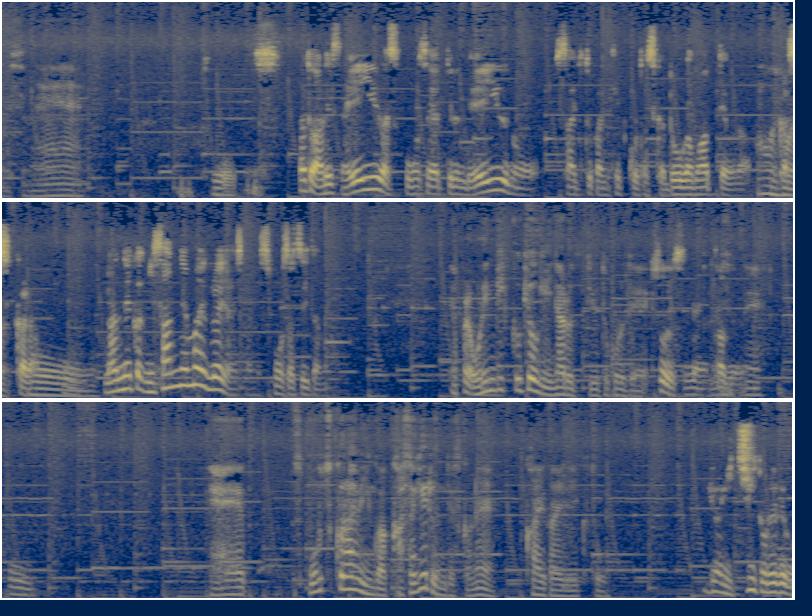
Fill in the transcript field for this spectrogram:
うですよね。そう。あとあれですね、au がスポンサーやってるんで、au のサイトとかに結構確か動画もあったような、はい昔から。何年か、2、3年前ぐらいじゃないですかね、スポンサーついたの。やっぱりオリンピック競技になるっていうところで、そうですね、多分。ね。うん。えー、スポーツクライミングは稼げるんですかね？海外で行くと。いや、1位取れれば、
